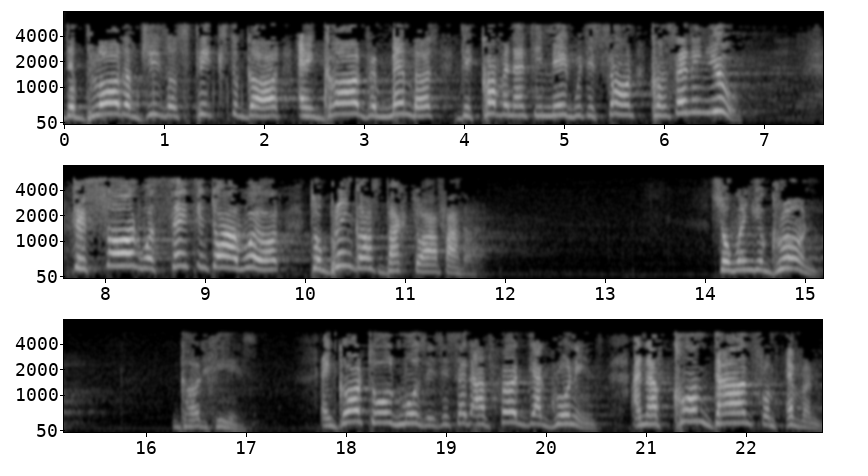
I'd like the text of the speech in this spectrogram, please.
the blood of Jesus speaks to God, and God remembers the covenant He made with His Son concerning you. The Son was sent into our world to bring us back to our Father. So when you groan, God hears. And God told Moses, He said, I've heard their groanings and I've come down from heaven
